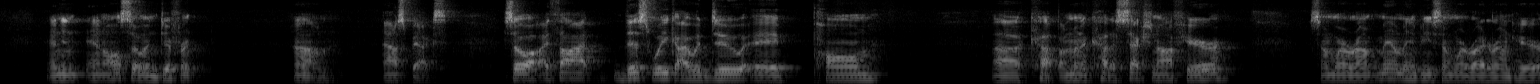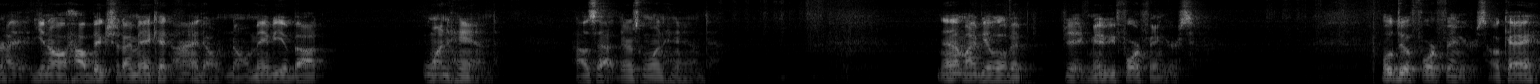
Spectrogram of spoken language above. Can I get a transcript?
and in, and also in different um, aspects. So I thought this week I would do a palm uh, cup. I'm going to cut a section off here, somewhere around, maybe somewhere right around here. I, you know, how big should I make it? I don't know. Maybe about one hand. How's that? There's one hand. That might be a little bit big, maybe four fingers. We'll do it four fingers, okay?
